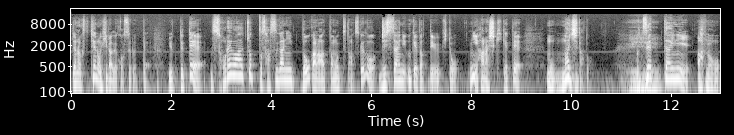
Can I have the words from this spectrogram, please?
じゃなくて手のひらでこするって言っててそれはちょっとさすがにどうかなって思ってたんですけど実際に受けたっていう人に話聞けてもうマジだともう絶対にあの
